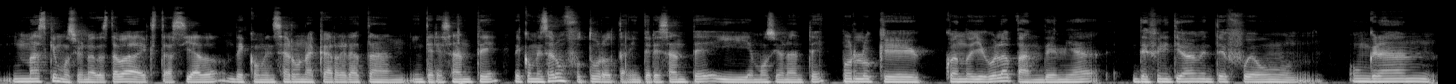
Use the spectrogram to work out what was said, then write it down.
más que emocionado, estaba extasiado de comenzar una carrera tan interesante, de comenzar un futuro tan interesante y emocionante, por lo que cuando llegó la pandemia definitivamente fue un, un gran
